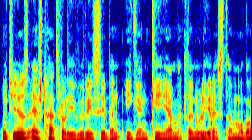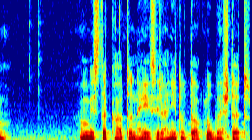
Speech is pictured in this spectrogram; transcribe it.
úgyhogy az est hátra lévő részében igen kényelmetlenül éreztem magam. Mr. Carton Hayes irányította a klubestet,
